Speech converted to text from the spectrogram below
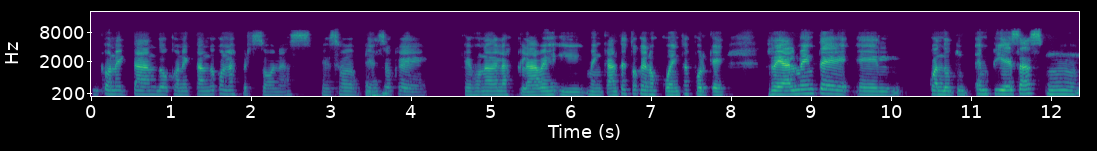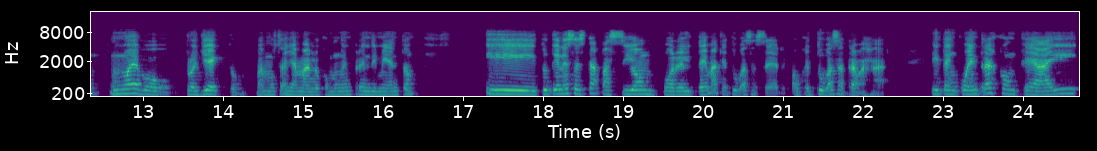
Y conectando, conectando con las personas. Eso pienso que, que es una de las claves y me encanta esto que nos cuentas porque realmente el, cuando tú empiezas un, nuevo proyecto, vamos a llamarlo como un emprendimiento, y tú tienes esta pasión por el tema que tú vas a hacer o que tú vas a trabajar y te encuentras con que hay,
